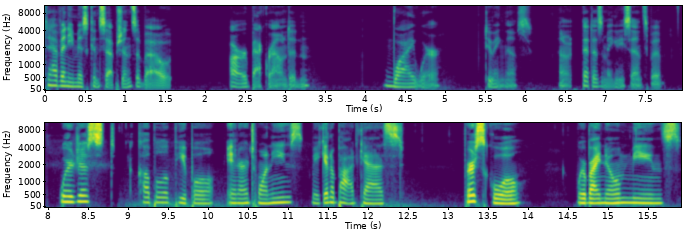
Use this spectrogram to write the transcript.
to have any misconceptions about our background and why we're doing this. I don't that doesn't make any sense, but We're just a couple of people in our 20s making a podcast for school. We're by no means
